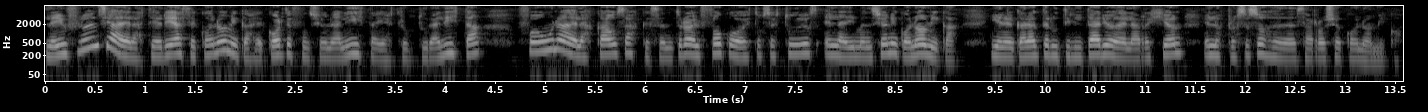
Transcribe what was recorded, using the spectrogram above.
La influencia de las teorías económicas de corte funcionalista y estructuralista fue una de las causas que centró el foco de estos estudios en la dimensión económica y en el carácter utilitario de la región en los procesos de desarrollo económico,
